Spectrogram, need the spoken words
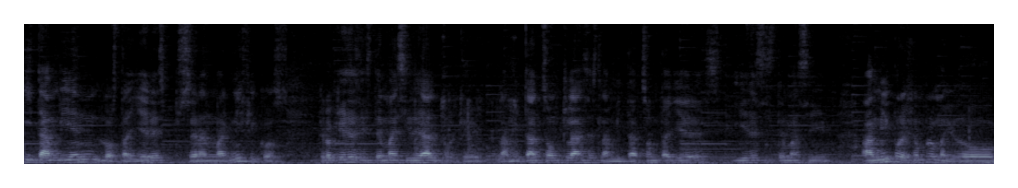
y también los talleres pues, eran magníficos. Creo que ese sistema es ideal porque la mitad son clases, la mitad son talleres y ese sistema sí, a mí por ejemplo me ayudó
